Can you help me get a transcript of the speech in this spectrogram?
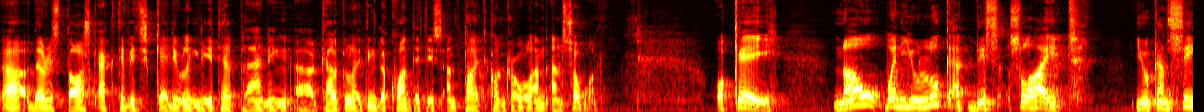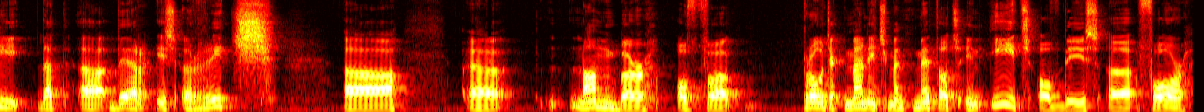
uh, there is task activity scheduling, detail planning, uh, calculating the quantities and tight control and, and so on. Okay, now when you look at this slide, you can see that uh, there is a rich uh, uh, number of project management methods in each of these uh, four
